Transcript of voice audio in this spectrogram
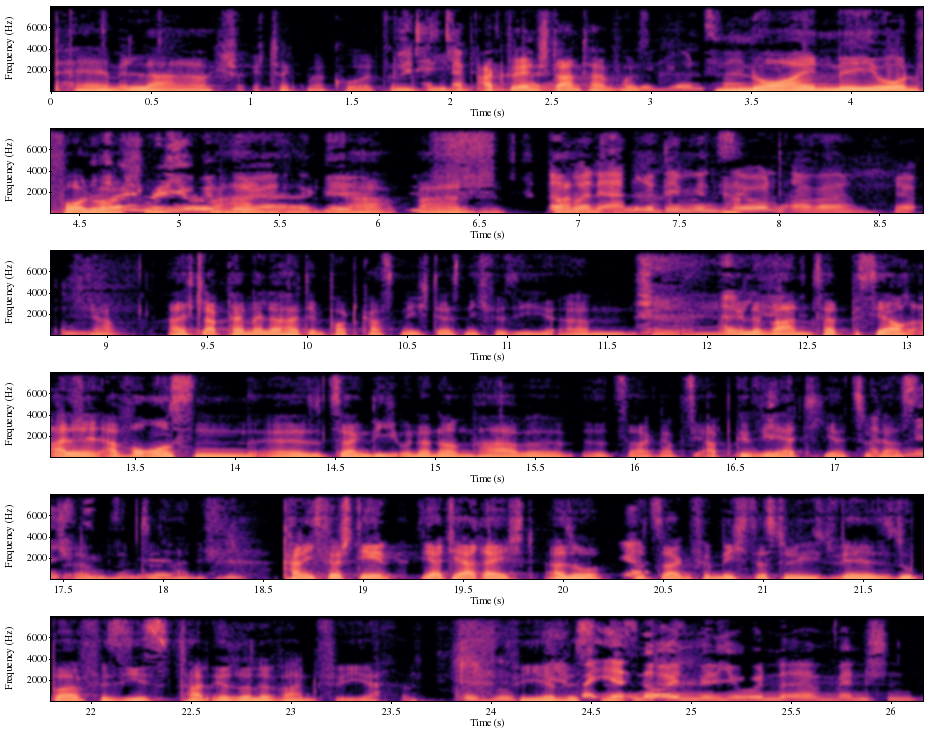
Pamela, ich, check mal kurz, ich den aktuellen Stand haben. Neun Millionen Follower. Neun Millionen sogar, okay. Ja, Wahnsinn. Nochmal eine andere Dimension, ja. aber ja. Ja, aber ich glaube, Pamela hört den Podcast nicht, der ist nicht für sie ähm, äh, relevant. Hat bisher auch alle Avancen, äh, sozusagen, die ich unternommen habe, sozusagen, habe sie abgewehrt, hier zu Gast ähm, zu sein. Kann ich verstehen. Sie hat ja recht. Also ja. sozusagen für mich das natürlich wäre super, für sie ist total irrelevant für ihr, für ihr. Bei ihren neun Millionen äh, Menschen,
